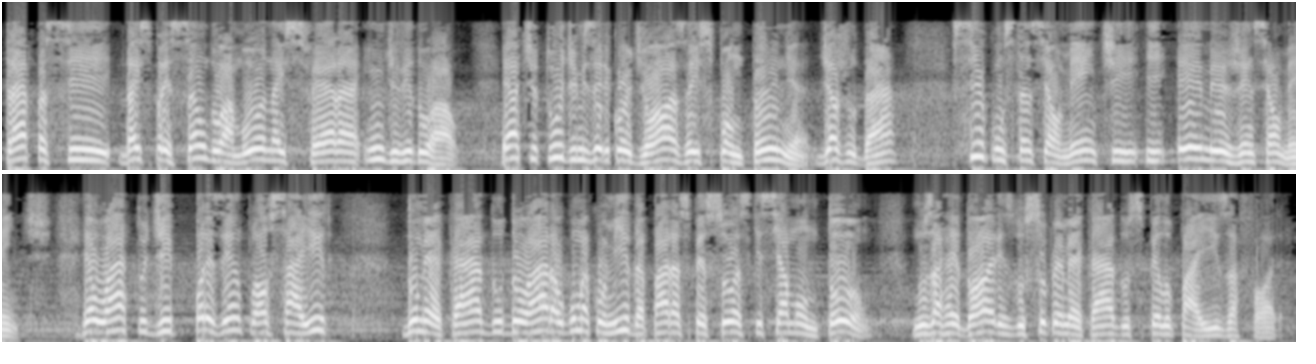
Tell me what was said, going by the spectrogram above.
trata-se da expressão do amor na esfera individual. É a atitude misericordiosa e espontânea de ajudar circunstancialmente e emergencialmente. É o ato de, por exemplo, ao sair do mercado, doar alguma comida para as pessoas que se amontoam nos arredores dos supermercados pelo país afora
